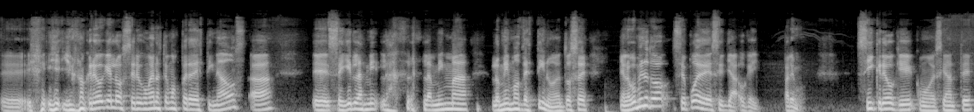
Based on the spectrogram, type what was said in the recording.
Eh, y yo no creo que los seres humanos estemos predestinados a eh, seguir las, mismas, los mismos destinos. Entonces, en algún minuto se puede decir ya, ok, paremos. Sí creo que, como decía antes,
